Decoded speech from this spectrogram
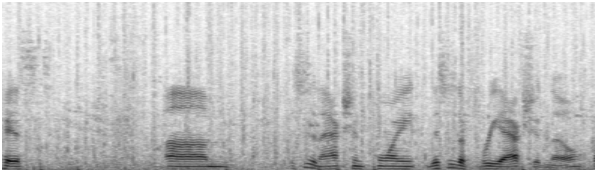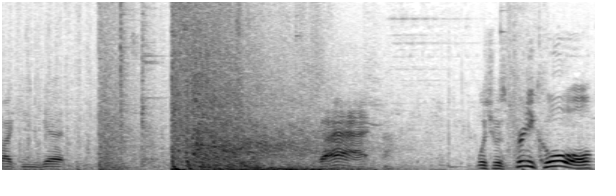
pissed. Um, this is an action point. This is a free action, though. If I can get that, which was pretty cool.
